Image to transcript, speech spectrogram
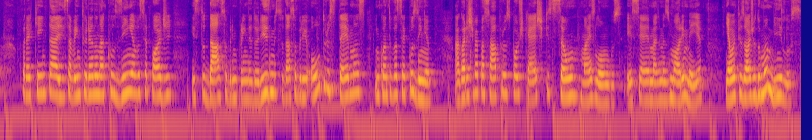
para quem está aí se aventurando na cozinha, você pode estudar sobre empreendedorismo, estudar sobre outros temas enquanto você cozinha. Agora a gente vai passar para os podcasts que são mais longos. Esse é mais ou menos uma hora e meia. E é um episódio do Mamilos.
